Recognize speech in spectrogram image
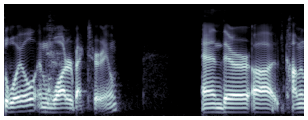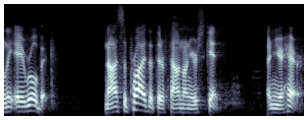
soil and water bacterium, and they're uh, commonly aerobic. Not a surprise that they're found on your skin and your hair,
